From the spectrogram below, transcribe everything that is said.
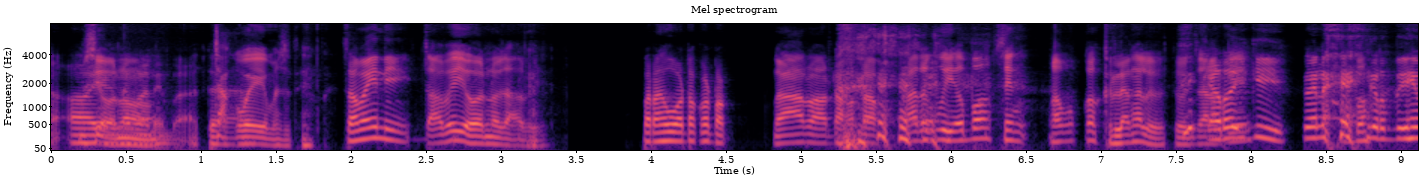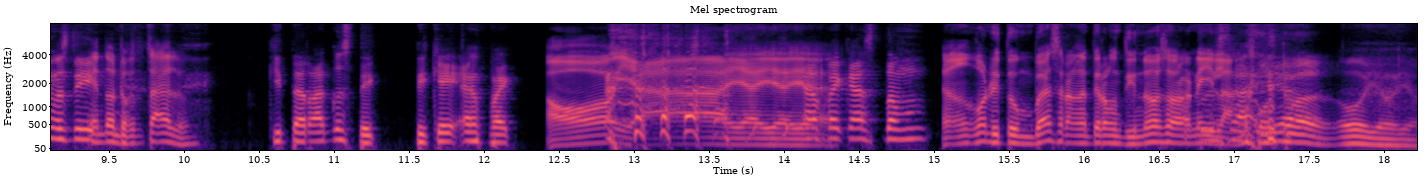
Oh, Mesti iya, ono. namanya, Mbak, ada. Cakwe maksudnya. Sama ini, Cawe yo ono cawe. perahu otok-otok. Nah, ora ora. Karo kuwi apa sing apa kegelang lho, do Karo iki, kene ngerti mesti Entuk ndok cawe lho. gitar akustik, DK efek, Oh ya, ya ya ya. efek custom. Yang engko ditumbas serang tirong dino suaranya hilang. Bisa. Iya. Bodol. Oh iya iya.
